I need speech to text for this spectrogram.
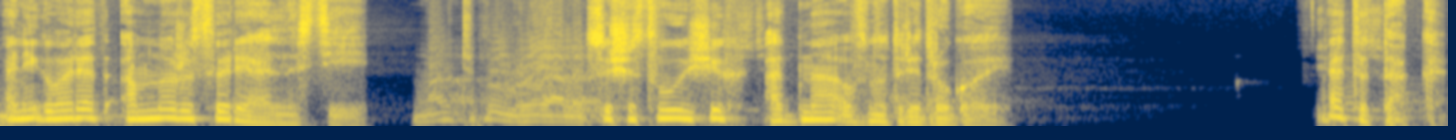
Они говорят о множестве реальностей, существующих одна внутри другой. Это так.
